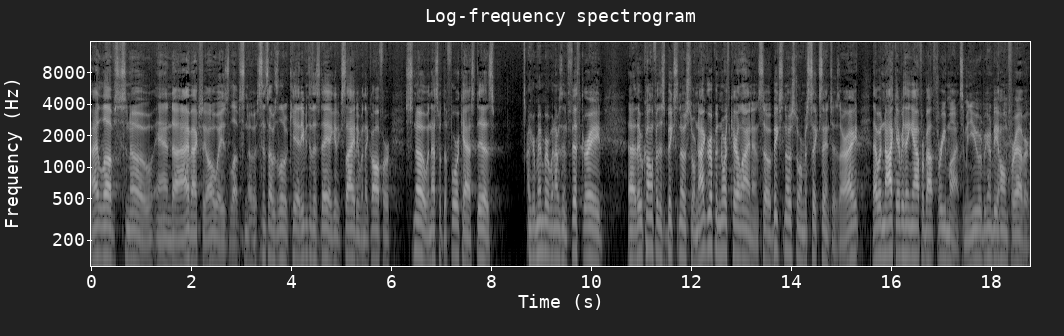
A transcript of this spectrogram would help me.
I love snow, and uh, I've actually always loved snow since I was a little kid. Even to this day, I get excited when they call for snow, and that's what the forecast is. I remember when I was in fifth grade, uh, they were calling for this big snowstorm. Now, I grew up in North Carolina, and so a big snowstorm was six inches, all right? That would knock everything out for about three months. I mean, you were going to be home forever.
